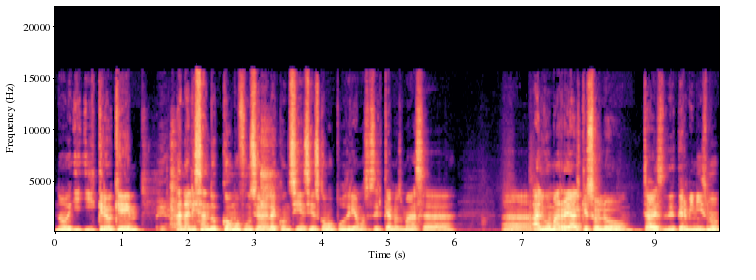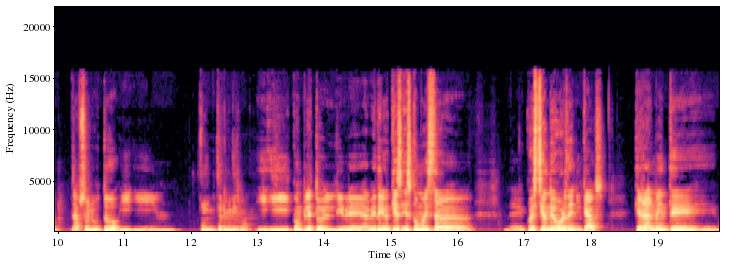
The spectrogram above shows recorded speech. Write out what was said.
¿no? Y, y creo que analizando cómo funciona la conciencia es como podríamos acercarnos más a, a algo más real que solo, ¿sabes? Determinismo absoluto y- y Indeterminismo. y, y completo el libre albedrío, que es, es como esta eh, cuestión de orden y caos, que realmente,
